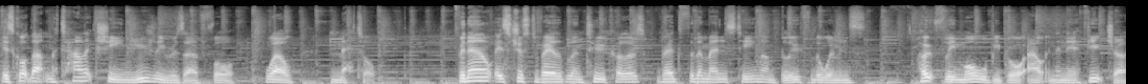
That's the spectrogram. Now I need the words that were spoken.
It's got that metallic sheen usually reserved for, well, metal. For now, it's just available in two colours, red for the men's team and blue for the women's. Hopefully more will be brought out in the near future,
